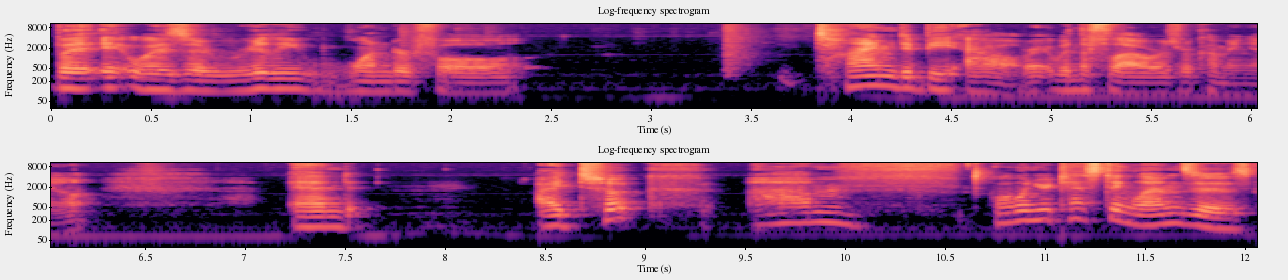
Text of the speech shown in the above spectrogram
But it was a really wonderful time to be out, right when the flowers were coming out, and I took. Um, well, when you're testing lenses,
